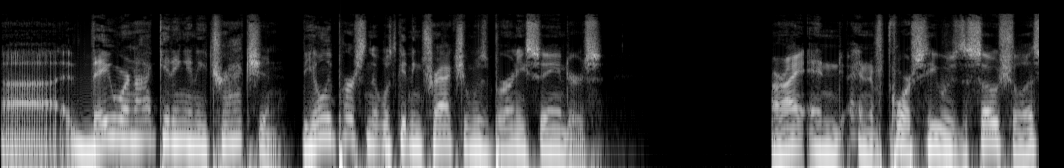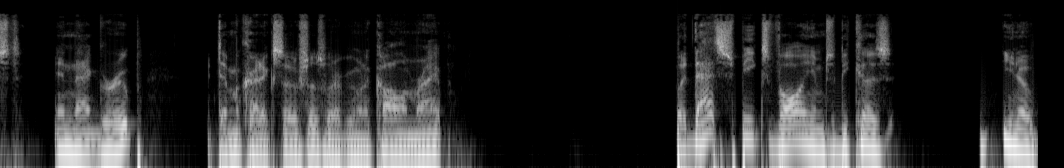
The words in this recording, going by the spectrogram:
uh, they were not getting any traction. The only person that was getting traction was Bernie Sanders. All right, and and of course he was the socialist in that group, Democratic socialist, whatever you want to call him, right? But that speaks volumes because, you know,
